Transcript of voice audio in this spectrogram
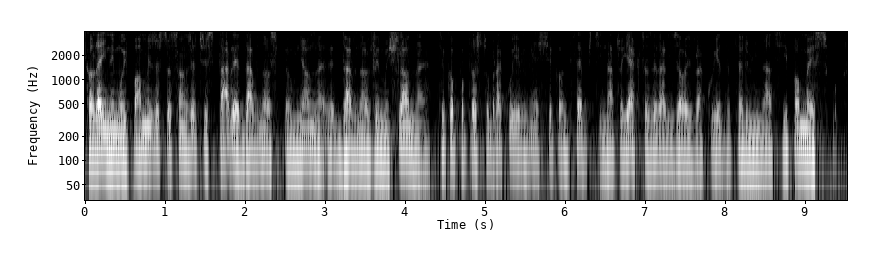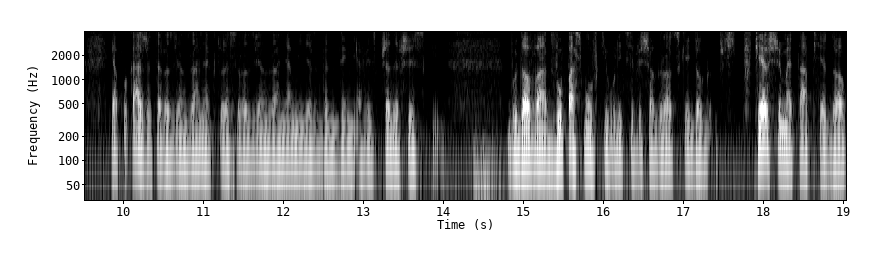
kolejny mój pomysł, że to są rzeczy stare, dawno spełnione, dawno wymyślone, tylko po prostu brakuje w mieście koncepcji na to, jak to zrealizować, brakuje determinacji i pomysłu. Ja pokażę te rozwiązania, które są rozwiązaniami niezbędnymi, a więc przede wszystkim budowa dwupasmówki ulicy Wyszogrodzkiej do, w pierwszym etapie do,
